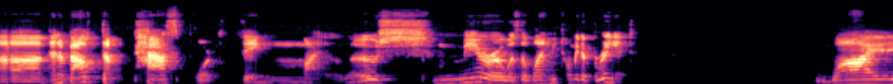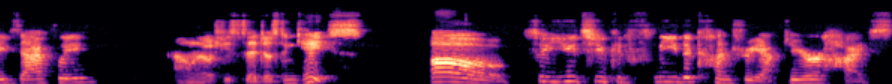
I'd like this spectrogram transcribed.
Um, and about the passport thing, Milo, Mira was the one who told me to bring it. Why exactly? I don't know, she said just in case. Oh, so you two could flee the country after your heist.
